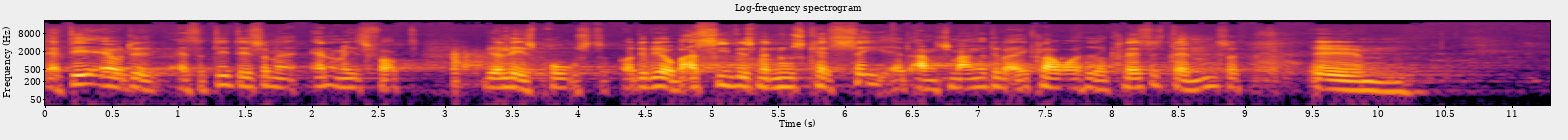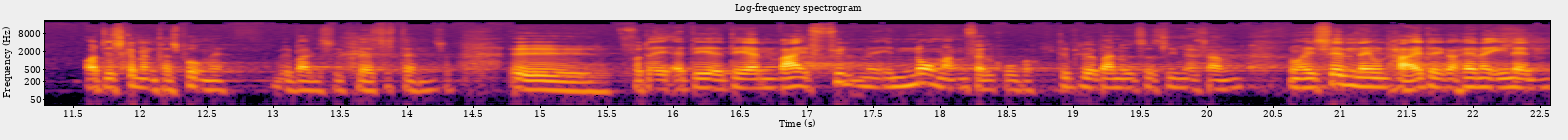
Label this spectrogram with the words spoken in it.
Ja, det er jo det, altså det, er det som er allermest fucked ved at læse Proust. Og det vil jeg jo bare sige, hvis man nu kan se, at arrangementet, det var ikke klar over, hedder klassisk dannelse. Øhm, og det skal man passe på med, vil jeg bare lige sige, klassisk dannelse. Øh, for det er, det, er, det er en vej fyldt med enormt mange faldgrupper. Det bliver jeg bare nødt til at sige med det samme. Nu har I selv nævnt Heidegger, han er en af dem.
